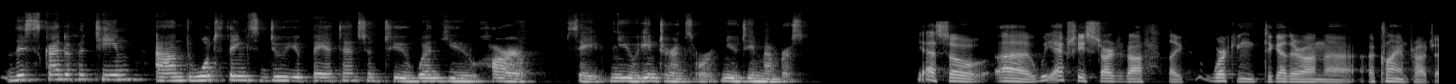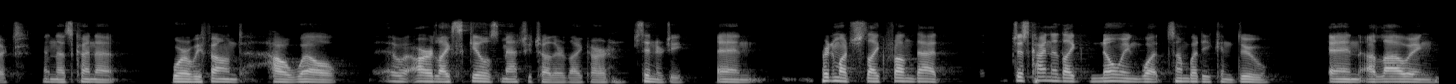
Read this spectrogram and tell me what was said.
this kind of a team, and what things do you pay attention to when you hire say new interns or new team members? Yeah, so uh, we actually started off like working together on a, a client project, and that's kind of where we found how well uh, our like skills match each other, like our synergy, and pretty much like from that, just kind of like knowing what somebody can do, and allowing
